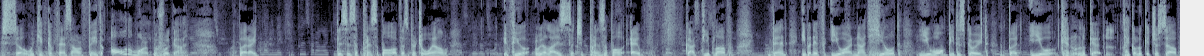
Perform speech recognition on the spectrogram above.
So we can confess our faith all the more before God. But I this is a principle of the spiritual realm. If you realize such a principle and God's deep love, then even if you are not healed, you won't be discouraged, but you can look at take a look at yourself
